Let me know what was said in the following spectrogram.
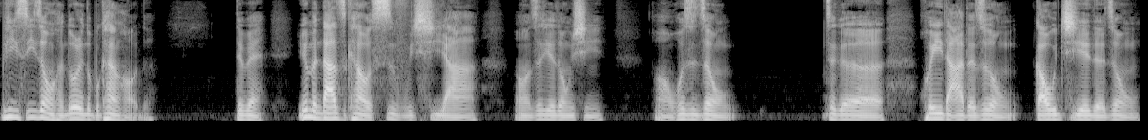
PC 这种很多人都不看好的，对不对？原本大家只看好伺服器啊，哦这些东西，哦或是这种这个。辉达的这种高阶的这种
